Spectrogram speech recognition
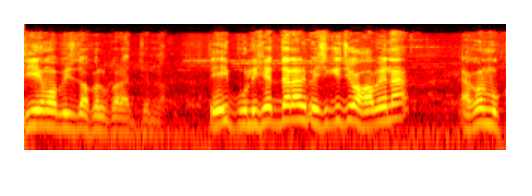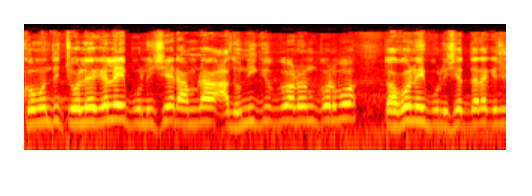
ডিএম অফিস দখল করার জন্য। তো এই পুলিশের দ্বারা আর বেশি কিছু হবে না। এখন মুখ্যমন্ত্রী চলে গেলেই পুলিশের আমরা আধুনিকীকরণ করব, তখন এই পুলিশের দ্বারা কিছু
